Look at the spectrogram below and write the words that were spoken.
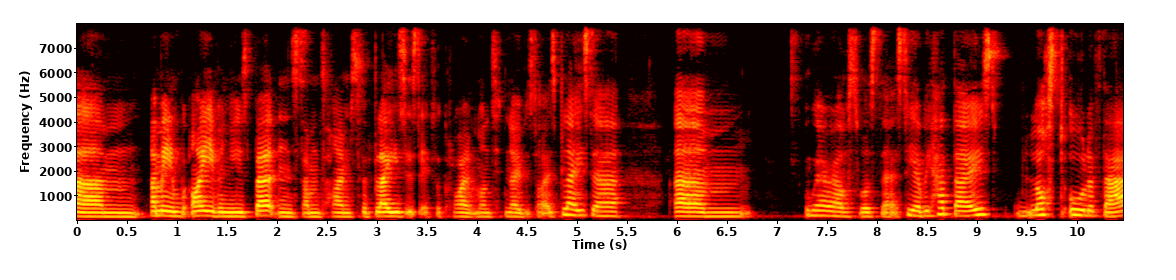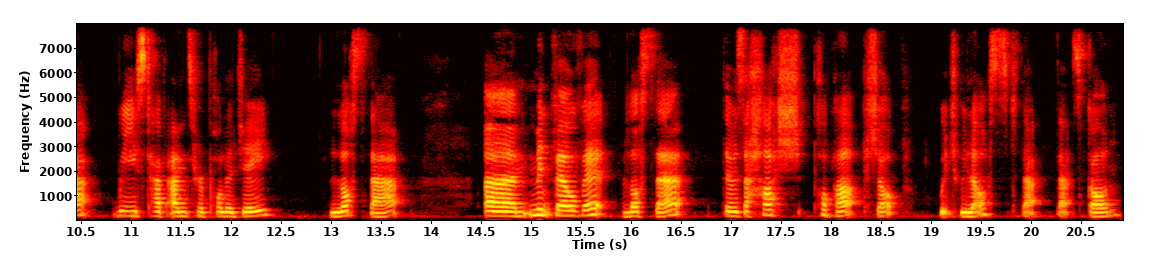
um, I mean, I even use Burton's sometimes for blazers if a client wanted an oversized blazer. Um, where else was there? So yeah, we had those. Lost all of that. We used to have Anthropologie, Lost that. Um, Mint Velvet. Lost that. There was a Hush pop up shop which we lost. That that's gone.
